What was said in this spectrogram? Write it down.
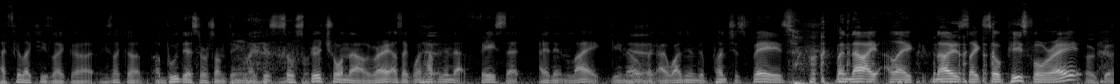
I feel like he's like a he's like a, a Buddhist or something. Like he's so spiritual now, right? I was like, what happened in that face that I didn't like? You know, Yeah. like I wanted him to punch his face, but now I like now he's like so peaceful, right? Okay.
